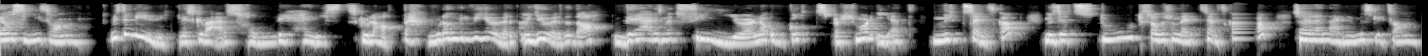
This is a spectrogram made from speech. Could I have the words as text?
det å si sånn hvis det virkelig skulle være sånn vi helst skulle hatt det, hvordan vil vi gjøre det, gjøre det da? Det er liksom et frigjørende og godt spørsmål i et nytt selskap. Mens i et stort, tradisjonelt selskap så er det nærmest litt sånn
